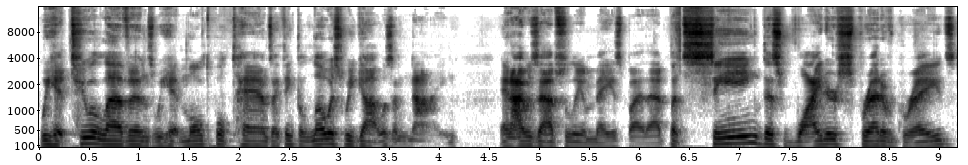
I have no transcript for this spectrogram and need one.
We hit two 11s, we hit multiple 10s. I think the lowest we got was a 9. And I was absolutely amazed by that. But seeing this wider spread of grades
